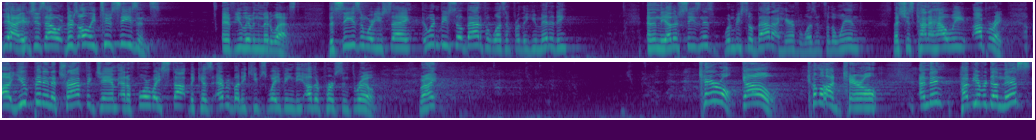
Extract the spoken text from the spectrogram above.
Yeah, it's just how there's only two seasons if you live in the Midwest. The season where you say, it wouldn't be so bad if it wasn't for the humidity. And then the other season is, wouldn't be so bad out here if it wasn't for the wind. That's just kind of how we operate. Uh, you've been in a traffic jam at a four way stop because everybody keeps waving the other person through, right? Carol, go. Come on, Carol. And then, have you ever done this?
